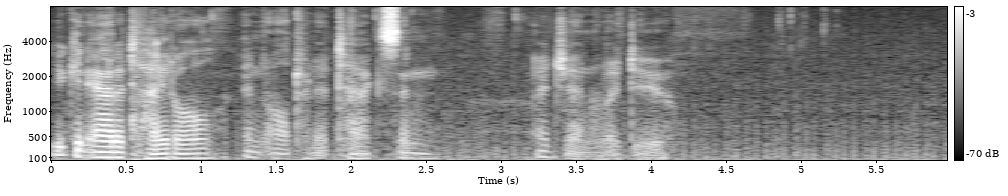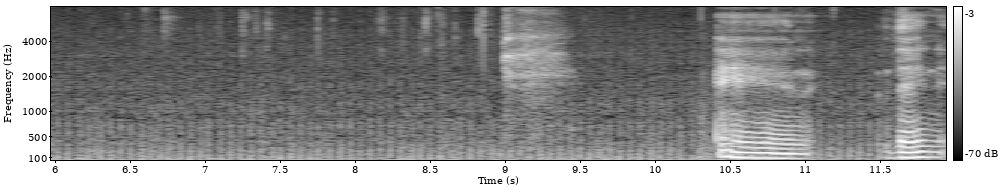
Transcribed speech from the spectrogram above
You can add a title and alternate text and I generally do. And then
